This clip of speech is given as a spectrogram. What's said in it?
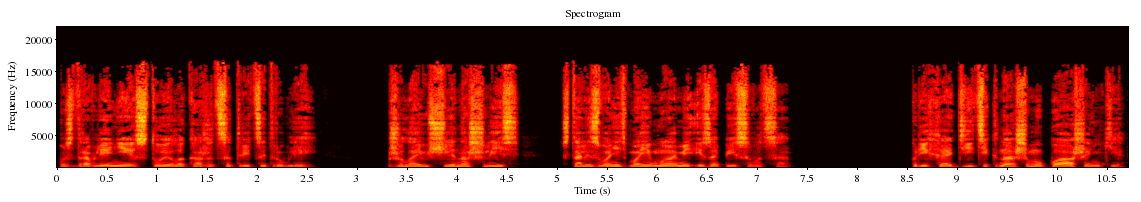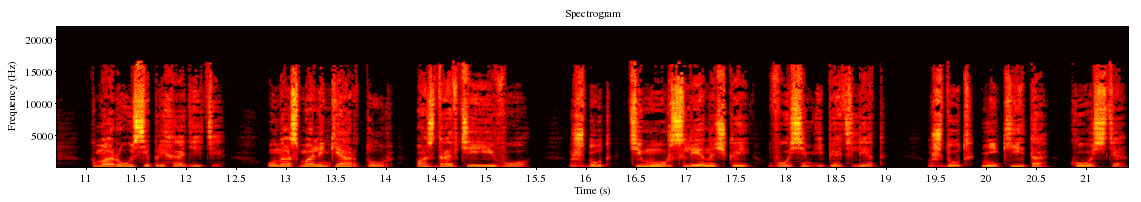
Поздравление стоило, кажется, 30 рублей. Желающие нашлись, стали звонить моей маме и записываться. «Приходите к нашему Пашеньке, к Марусе приходите. У нас маленький Артур, поздравьте его. Ждут Тимур с Леночкой, восемь и пять лет ждут Никита, Костя.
